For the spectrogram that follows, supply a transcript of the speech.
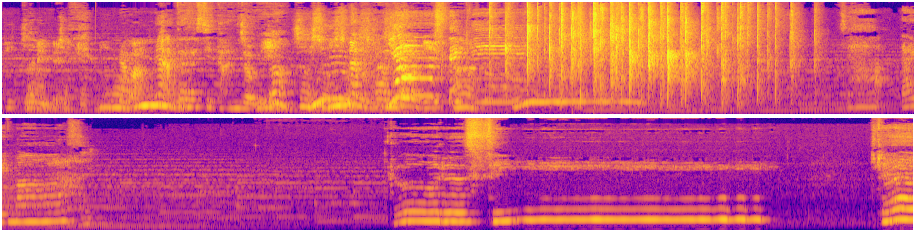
ぴった二人でりちょっと。みんながね、新しい誕生日。うんそうそうそうみんなの誕生日。じゃあ、歌います。Could see that Yeah.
